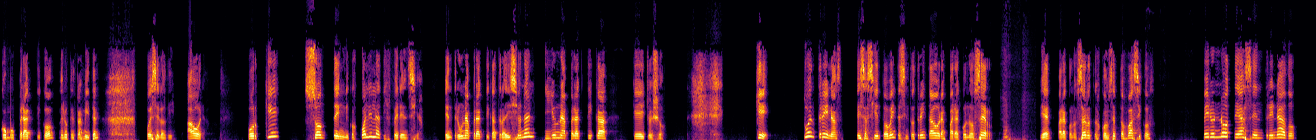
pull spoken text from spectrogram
como práctico, de lo que transmiten, pues se lo di. Ahora, ¿por qué son técnicos? ¿Cuál es la diferencia entre una práctica tradicional y una práctica que he hecho yo? Que tú entrenas esas 120, 130 horas para conocer, bien, para conocer los conceptos básicos, pero no te has entrenado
